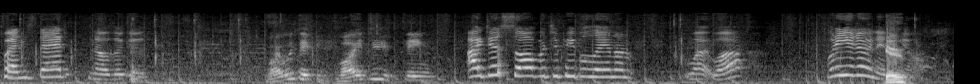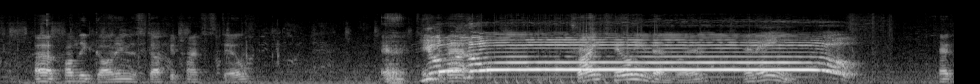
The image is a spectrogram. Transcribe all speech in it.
friends dead? No, they're good. why would they be? Why do you think? I just saw a bunch of people laying on. What? What? What are you doing in Here. Here? Uh, probably guarding the stuff you're trying to steal. Take You bag. know! Try killing them, Glenn, and aim. Uh,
